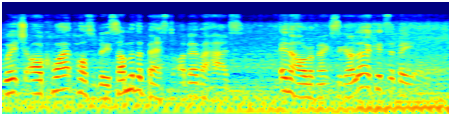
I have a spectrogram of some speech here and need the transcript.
which are quite possibly some of the best I've ever had in the whole of Mexico. Look, it's a beetle.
